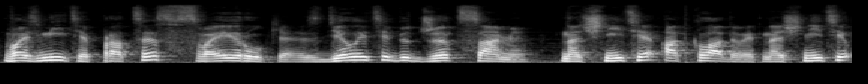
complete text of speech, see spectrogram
Возьмите процесс в свои руки, сделайте бюджет сами, начните откладывать, начните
